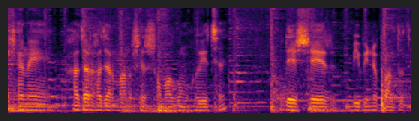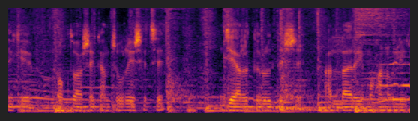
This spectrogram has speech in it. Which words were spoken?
এখানে হাজার হাজার মানুষের সমাগম হয়েছে। দেশের বিভিন্ন প্রান্ত থেকে ভক্ত আশেকান চলে এসেছে জিয়ারতের উদ্দেশ্যে, আল্লাহর এই মহানবলীর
